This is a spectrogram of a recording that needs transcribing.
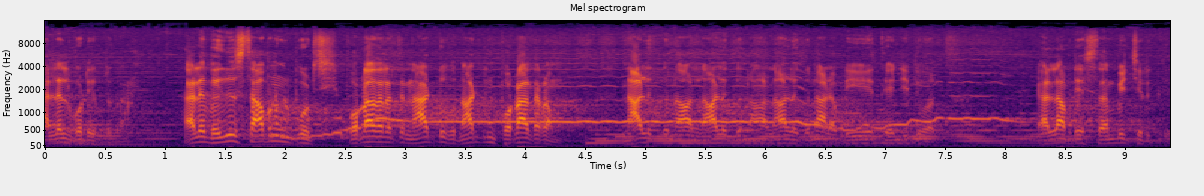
அல்லல் போட்டுக்கிட்டு இருக்கான் அதில் வெகு ஸ்தாபனங்கள் போச்சு பொருளாதாரத்தை நாட்டு நாட்டின் பொருளாதாரம் நாளுக்கு நாள் நாளுக்கு நாள் நாளுக்கு நாள் அப்படியே தெரிஞ்சிட்டு வருது. எல்லாம் அப்படியே ஸ்தம்பிச்சிருக்கு.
